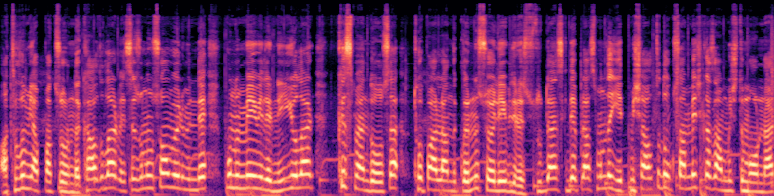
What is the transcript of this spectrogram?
atılım yapmak zorunda kaldılar ve sezonun son bölümünde bunun meyvelerini yiyorlar. Kısmen de olsa toparlandıklarını söyleyebiliriz. Studenski deplasmanında 76-95 kazanmıştı Mornar.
